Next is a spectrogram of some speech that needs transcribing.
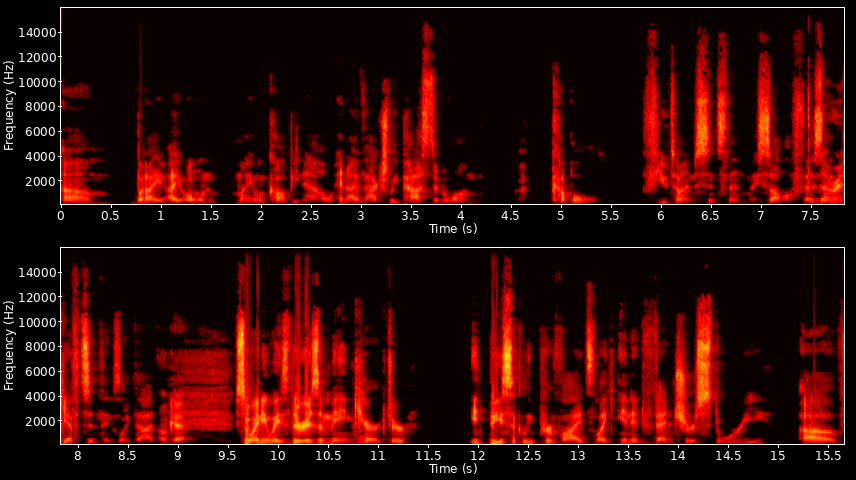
Um, but I, I own my own copy now, and I've actually passed it along a couple few times since then myself as like right? gifts and things like that. Okay. So, anyways, there is a main character. It basically provides like an adventure story of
